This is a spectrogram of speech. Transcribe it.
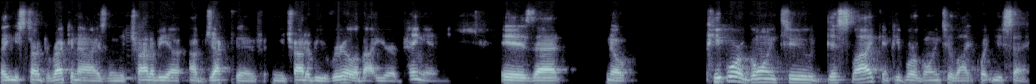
that you start to recognize when you try to be uh, objective and you try to be real about your opinion is that you know people are going to dislike and people are going to like what you say.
